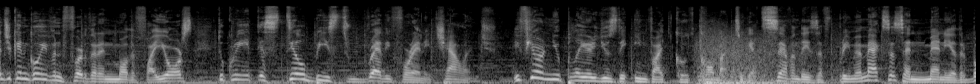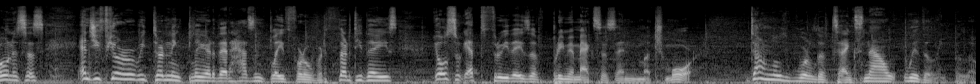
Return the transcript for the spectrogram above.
And you can go even further and modify yours to create a steel beast ready for any challenge. If you're a new player, use the invite code COMBAT to get 7 days of premium access and many other bonuses, and if you're a returning player that hasn't played for over 30 days, you also get 3 days of premium access and much more. Download World of Tanks now with the link below.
